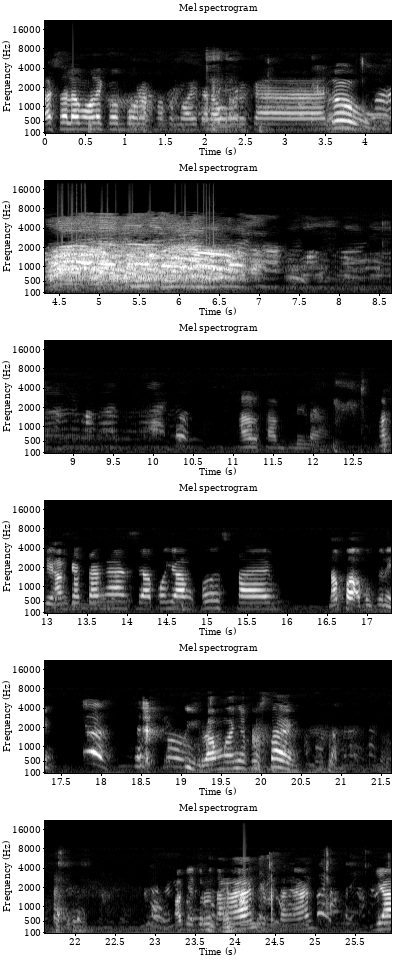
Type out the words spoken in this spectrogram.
Assalamualaikum warahmatullahi wabarakatuh. Alhamdulillah. Okey, angkat tangan siapa yang first time nampak muka ni? Ih, ramainya first time. Okey, turun tangan, turun tangan. Ya.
